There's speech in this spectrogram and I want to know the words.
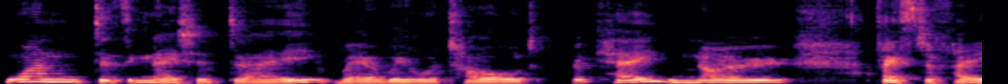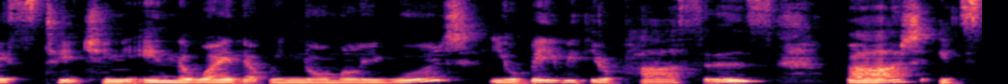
one designated day where we were told, okay, no face to face teaching in the way that we normally would. You'll be with your classes, but it's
